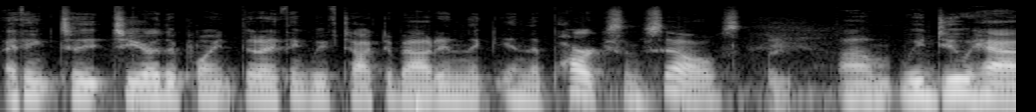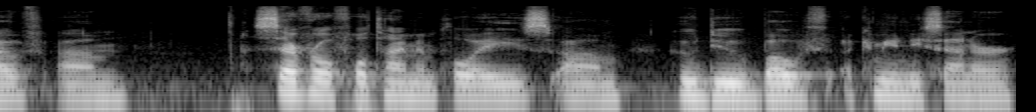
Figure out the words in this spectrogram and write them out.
I think to, to your other point that I think we've talked about in the in the parks themselves, um, we do have um, several full-time employees um, who do both a community center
